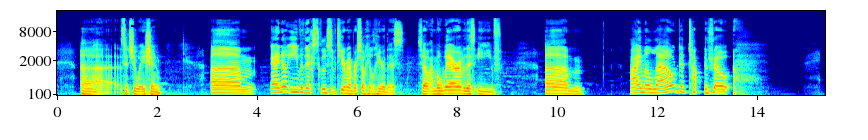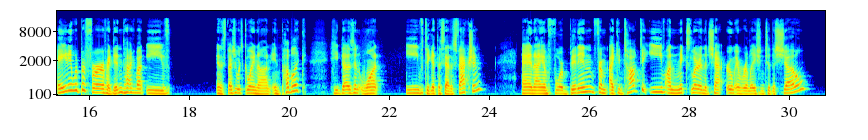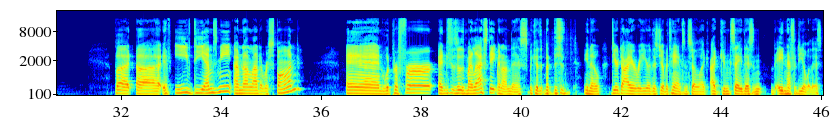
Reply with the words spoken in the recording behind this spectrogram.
uh, situation. Um, and I know Eve is an exclusive tier member, so he'll hear this. So I'm aware of this Eve. Um, I'm allowed to talk. So Aiden would prefer if I didn't talk about Eve, and especially what's going on in public. He doesn't want Eve to get the satisfaction. And I am forbidden from. I can talk to Eve on Mixlr in the chat room in relation to the show. But uh, if Eve DMs me, I'm not allowed to respond and would prefer and this is, my last statement on this because but this is you know dear diary or this Joe Betance and so like I can say this and Aiden has to deal with this.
